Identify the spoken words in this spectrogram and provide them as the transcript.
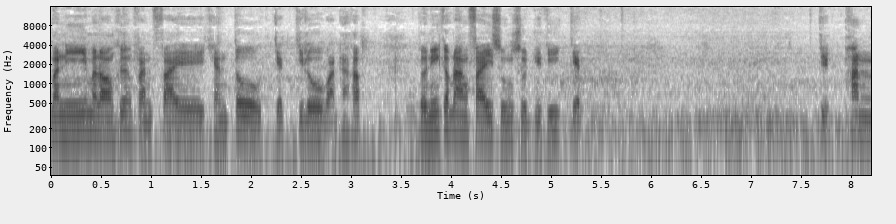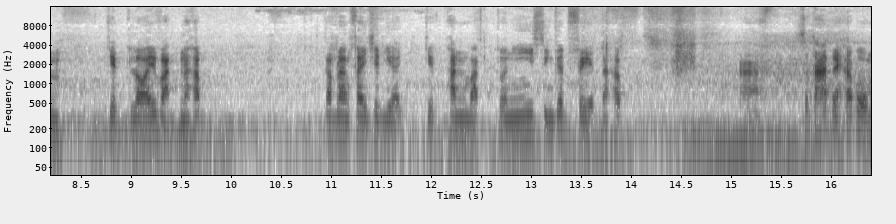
วันนี้มาลองเครื่องปั่นไฟแคนโต7กิโลวัตต์นะครับ ตัวนี้กำลังไฟสูงสุดอยู่ที่7 7,700 วัตต์นะครับกำลังไฟเฉลี่ย 7,000 วัตต์ ตัวนี้ซิงเกิลเฟสนะครับ อ่า สตาร์ทหน่อยครับผม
